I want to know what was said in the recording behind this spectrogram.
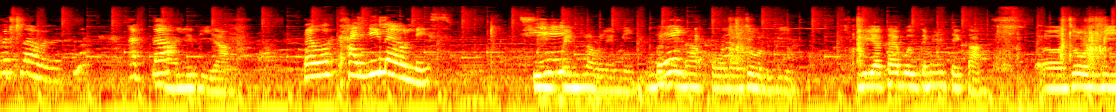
आता आली रिया तेव्हा खाली लावलीस. पेंट लावले मी. बघ दाखवलं जोडवी. रिया काय बोलते माहिती का? अं, जोडवी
